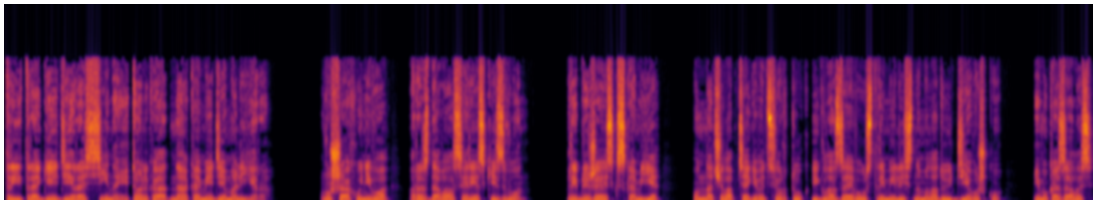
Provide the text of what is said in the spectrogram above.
три трагедии Рассина и только одна комедия Мольера. В ушах у него раздавался резкий звон. Приближаясь к скамье, он начал обтягивать сюртук, и глаза его устремились на молодую девушку. Ему казалось,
